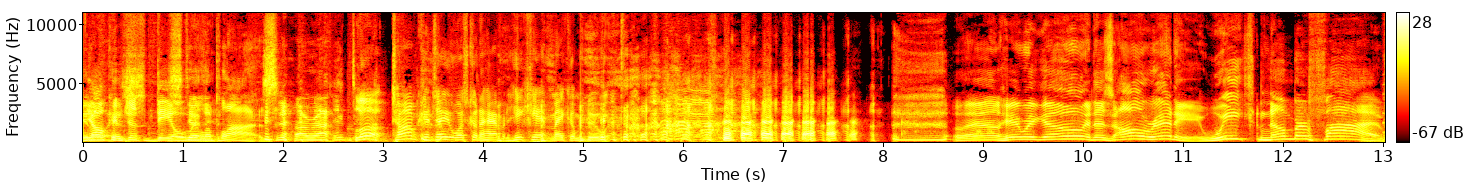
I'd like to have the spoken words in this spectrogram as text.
you Y'all know, can just deal with still it. applies. All right. Look, Tom can tell you what's going to happen. He can't make them do it. Well, here we go. It is already week number five.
